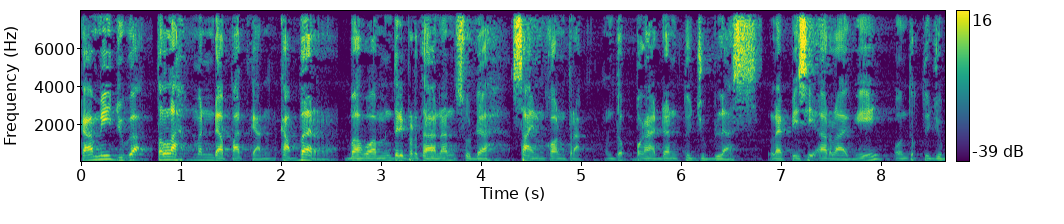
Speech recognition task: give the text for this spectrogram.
Kami juga telah mendapatkan kabar bahwa Menteri Pertahanan sudah sign kontrak untuk pengadaan 17 lab PCR lagi untuk 17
